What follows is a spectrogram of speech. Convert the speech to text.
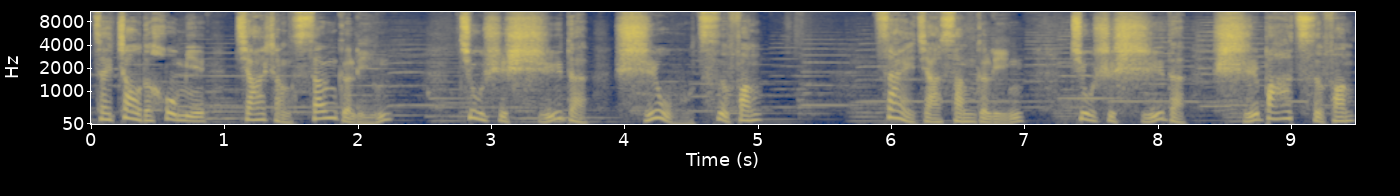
在兆的后面加上三个零，就是十的十五次方；再加三个零，就是十的十八次方。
